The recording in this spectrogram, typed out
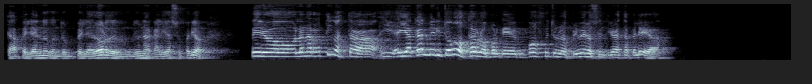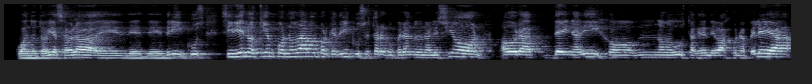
está peleando contra un peleador de, una calidad superior. Pero la narrativa está. Y, acá el mérito vos, Carlos, porque vos fuiste uno de los primeros en tirar esta pelea cuando todavía se hablaba de, de, Dricus. Si bien los tiempos no daban porque Dricus está recuperando de una lesión, ahora Deina dijo, mm, no me gusta que den debajo una pelea.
